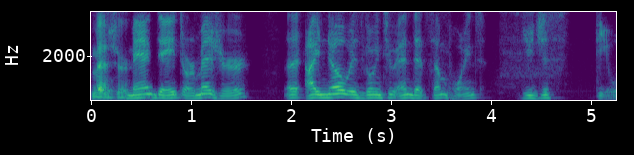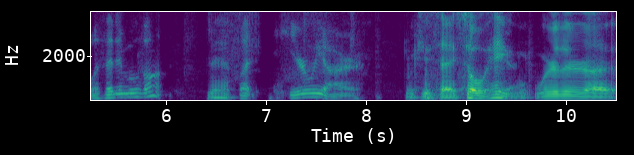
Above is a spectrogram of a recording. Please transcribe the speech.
measure. mandate or measure that I know is going to end at some point. You just deal with it and move on. Yeah. But here we are. We can say. So hey, were there uh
